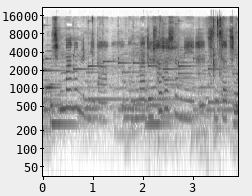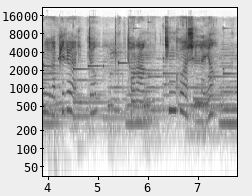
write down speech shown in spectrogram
10만원입니다. 악마를 사셨으니 진짜 친구가 필요하겠죠? 저랑 친구 하실래요?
